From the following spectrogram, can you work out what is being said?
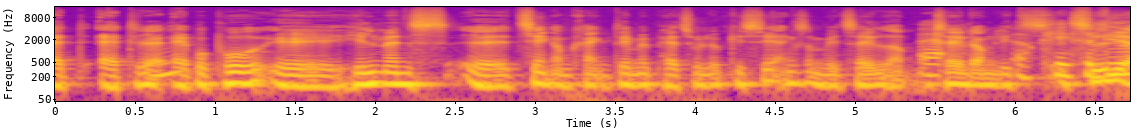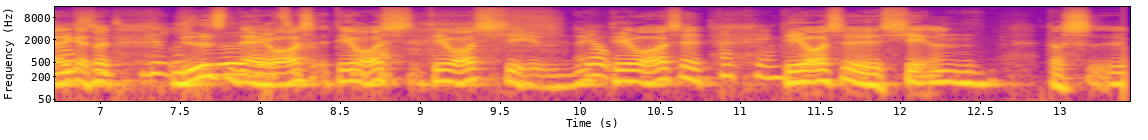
At, at mm. apropos øh, Hillmans øh, ting omkring det med patologisering, som vi talte om, Ja. talte om lidt Okay, så tidligere. Ikke? Altså, lidelsen- er jo også, det er jo også, det er jo også sjælen. Ikke? Jo. Det er jo også, Okay. det er også sjælen, der, øh,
